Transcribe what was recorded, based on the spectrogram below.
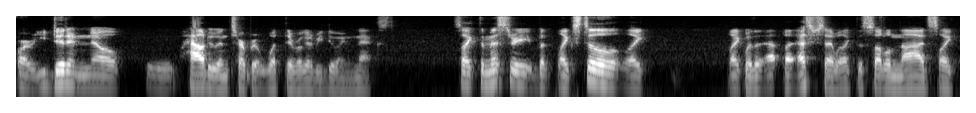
or you didn't know how to interpret what they were going to be doing next. It's like the mystery, but like still like like with uh, Eser said, with like the subtle nods, like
